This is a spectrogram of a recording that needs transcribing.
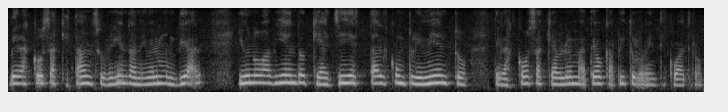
ve las cosas que están surgiendo a nivel mundial y uno va viendo que allí está el cumplimiento de las cosas que habló en Mateo capítulo 24.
